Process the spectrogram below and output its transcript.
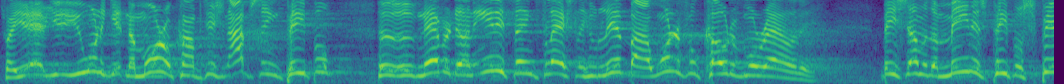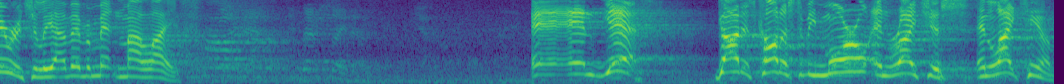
So you, you, you want to get in a moral competition. I've seen people who, who've never done anything fleshly, who live by a wonderful code of morality, be some of the meanest people spiritually I've ever met in my life. And, yes, God has called us to be moral and righteous and like Him.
